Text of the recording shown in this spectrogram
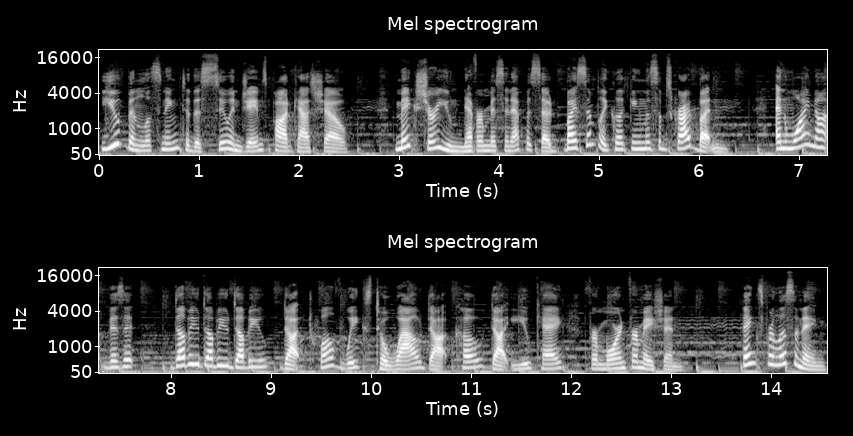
You've been listening to the Sue and James Podcast Show. Make sure you never miss an episode by simply clicking the subscribe button. And why not visit www.12weekstowow.co.uk for more information. Thanks for listening.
